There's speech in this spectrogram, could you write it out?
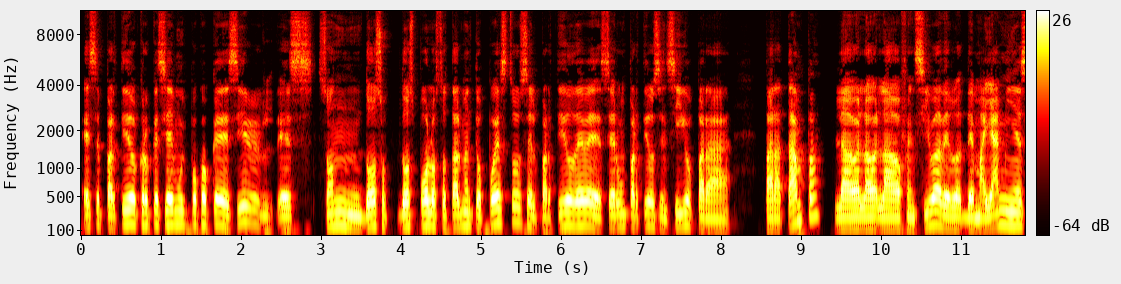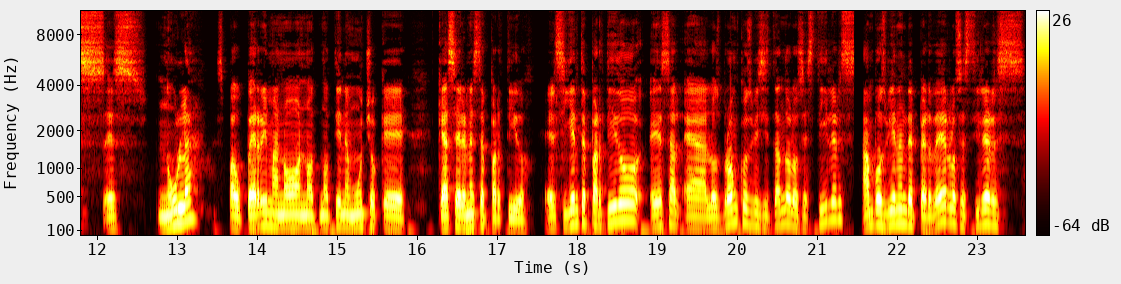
Ese partido creo que sí hay muy poco que decir. Es, son dos, dos polos totalmente opuestos. El partido debe ser un partido sencillo para, para Tampa. La, la, ofensiva de, de Miami es, es, nula, es paupérrima, no, no, no tiene mucho que, que, hacer en este partido. El siguiente partido es a, los Broncos visitando a los Steelers. Ambos vienen de perder, los Steelers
